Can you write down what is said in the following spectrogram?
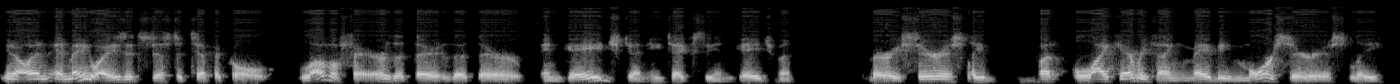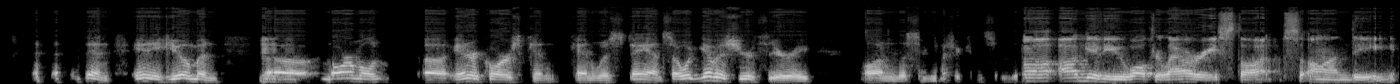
You know, in in many ways, it's just a typical love affair that they that they're engaged, and he takes the engagement very seriously. But like everything, maybe more seriously than any human mm-hmm. uh, normal uh, intercourse can can withstand. So, give us your theory on the significance of this? Well, I'll give you Walter Lowrie's thoughts on the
